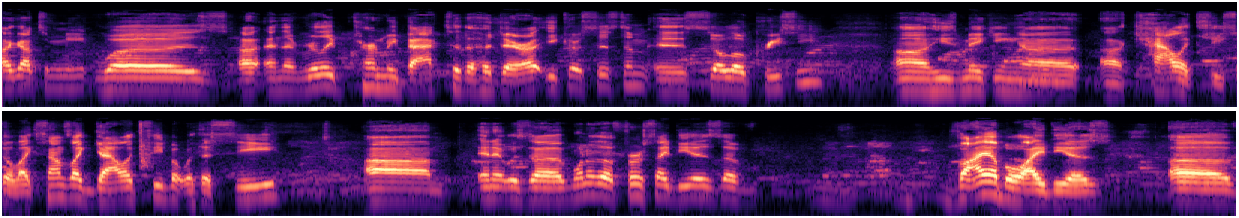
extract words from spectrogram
I got to meet was, uh, and that really turned me back to the Hedera ecosystem is Solo Ceesay. Uh, he's making a, a Calaxy, so like sounds like Galaxy but with a C. Um, and it was uh, one of the first ideas of viable ideas of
